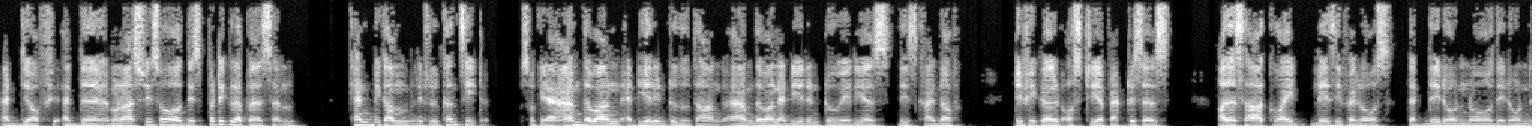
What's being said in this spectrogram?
at the at the monastery. So this particular person can become little conceited. So, okay, I am the one adhering to Dhutanga. I am the one adhering to various these kind of difficult austere practices. Others are quite lazy fellows that they don't know, they don't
